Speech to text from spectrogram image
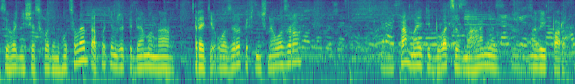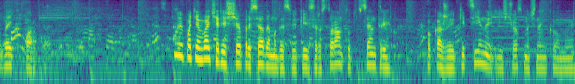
сьогодні ще сходимо в Гуцуленд, а потім вже підемо на третє озеро, технічне озеро. Е, Там мають відбуватися змагання е, на вейк-парку. Ну і потім ввечері ще присядемо десь в якийсь ресторан тут в центрі, покажу, які ціни і що смачненького ми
